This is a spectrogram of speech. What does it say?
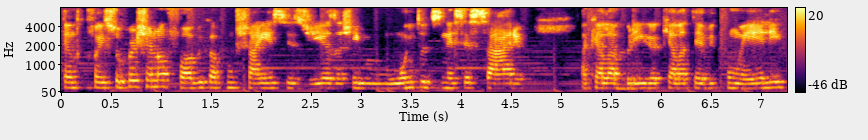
tanto que foi super xenofóbica com Chay esses dias, achei muito desnecessário aquela briga que ela teve com ele.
